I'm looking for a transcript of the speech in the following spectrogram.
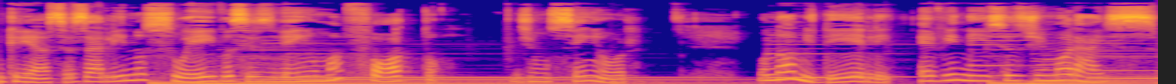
crianças, ali no Suei vocês veem uma foto de um senhor. O nome dele é Vinícius de Moraes.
